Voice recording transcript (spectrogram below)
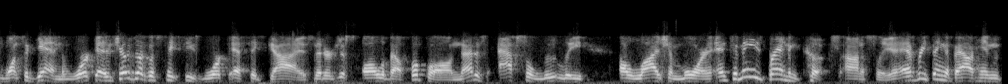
once again, the work. and Joe Douglas takes these work ethic guys that are just all about football, and that is absolutely Elijah Moore. And to me, he's Brandin Cooks. Honestly, everything about him,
